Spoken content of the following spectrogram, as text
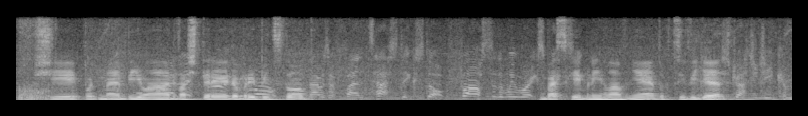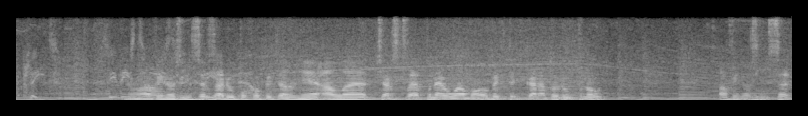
Hoši, pojďme, bílá, 2-4, dobrý pit stop. Bezchybný hlavně, to chci vidět. No a vynořím se vzadu, pochopitelně, ale čerstvé pneu a mohl bych teďka na to dupnout. A vynořím se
